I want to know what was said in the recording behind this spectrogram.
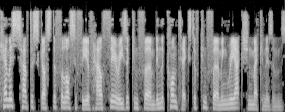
chemists have discussed the philosophy of how theories are confirmed in the context of confirming reaction mechanisms.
